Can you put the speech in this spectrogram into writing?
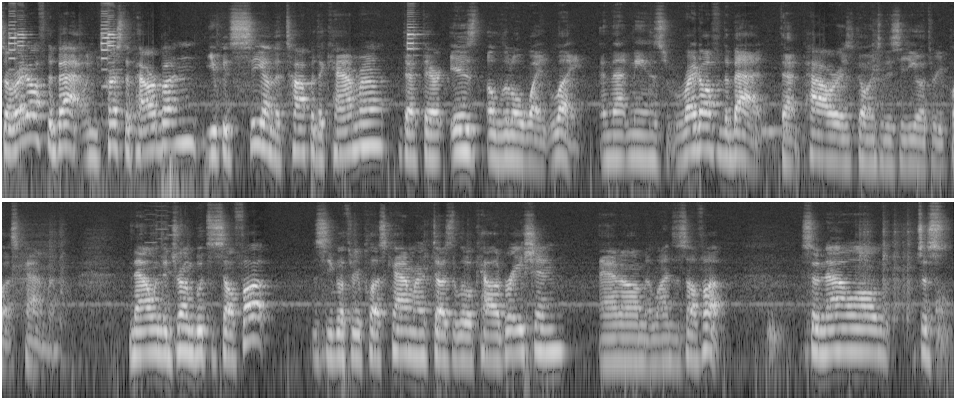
So right off the bat, when you press the power button, you can see on the top of the camera that there is a little white light. And that means right off the bat that power is going to the CGO3 Plus camera. Now when the drone boots itself up, the CGO3 Plus camera does a little calibration and um, it lines itself up. So now, um, just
